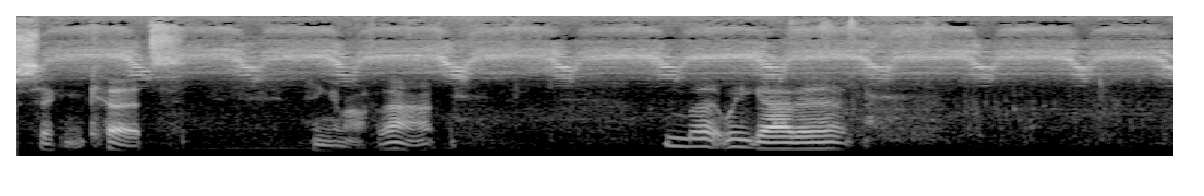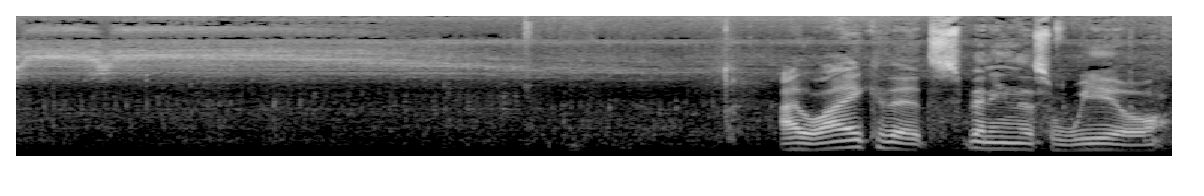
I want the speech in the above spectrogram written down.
Second cuts hanging off that. But we got it. I like that spinning this wheel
